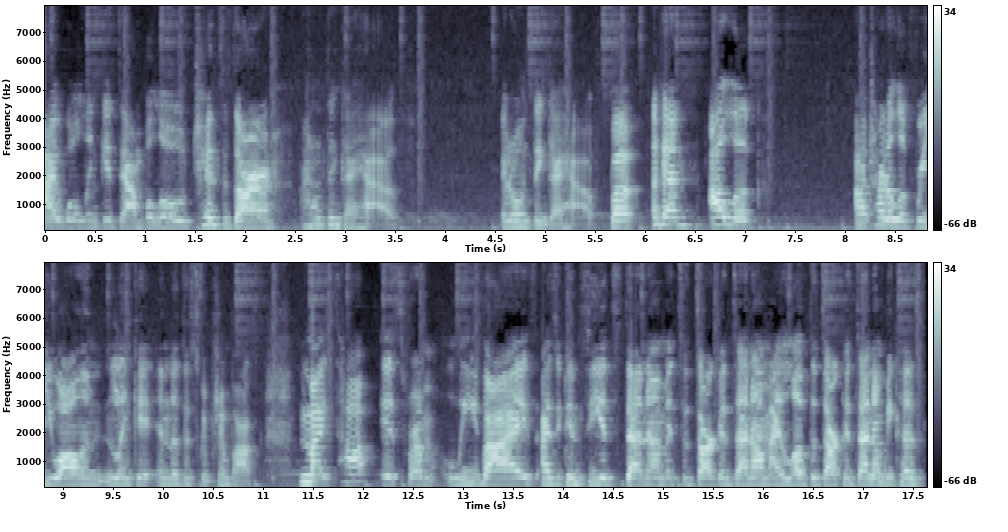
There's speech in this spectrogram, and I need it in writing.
i will link it down below. Chances are i don't think i have. I don't think i have. But again i'll look I'll try to look for you all and link it in the description box. My top is from Levi's. As you can see, it's denim. It's a darker denim. I love the darker denim because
